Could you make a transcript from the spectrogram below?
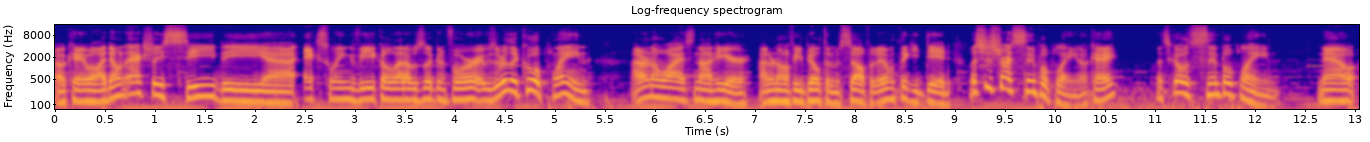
Okay, well, I don't actually see the uh, X-Wing vehicle that I was looking for. It was a really cool plane. I don't know why it's not here. I don't know if he built it himself, but I don't think he did. Let's just try simple plane, okay? Let's go with simple plane. Now,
